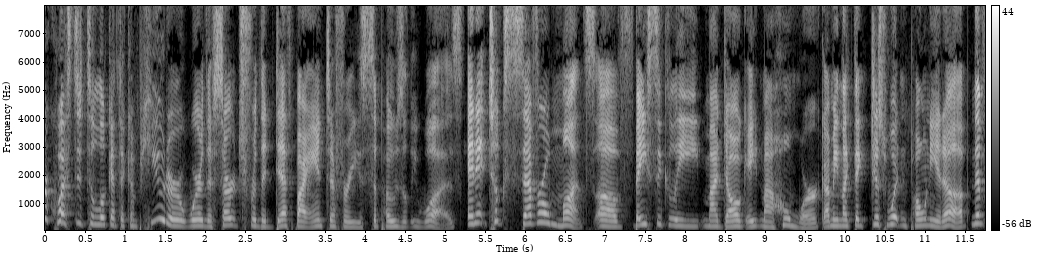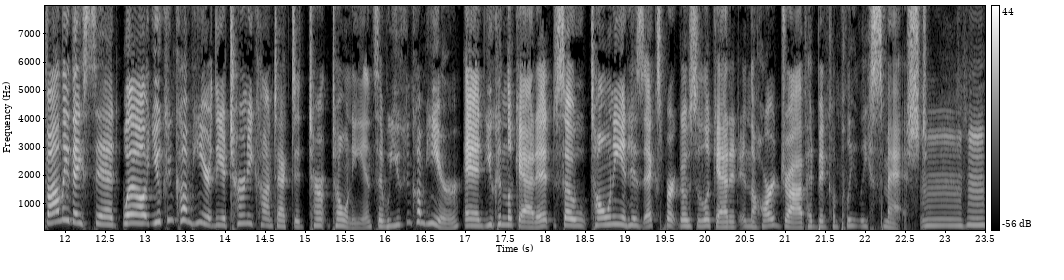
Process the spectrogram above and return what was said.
requested to look at the computer where the search for the death by antifreeze supposedly was. And it took several months of basically, my dog ate my homework. I mean, like, they just wouldn't pony it up. And then finally, they said, well, you can come here. The attorney contacted Tony and said, well, you can come here and you can look at it. So Tony and his expert goes to look at it, and the hard drive had been completely smashed. Mm-hmm.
